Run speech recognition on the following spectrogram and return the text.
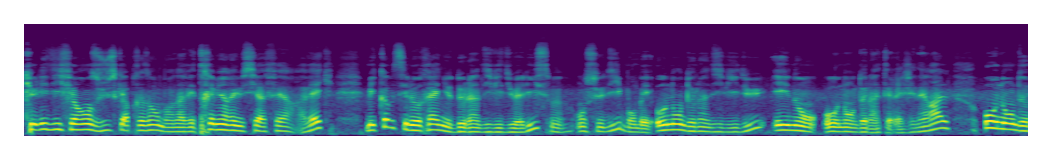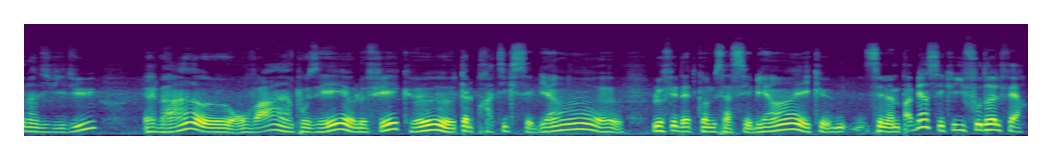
que les différences jusqu'à présent ben, on avait très bien réussi à faire avec, mais comme c'est le règne de l'individualisme, on se dit bon ben au nom de l'individu et non au nom de l'intérêt général, au nom de l'individu, eh ben, euh, on va imposer le fait que telle pratique c'est bien, euh, le fait d'être comme ça c'est bien, et que c'est même pas bien, c'est qu'il faudrait le faire.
